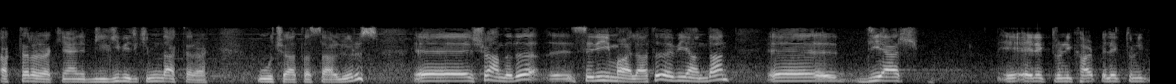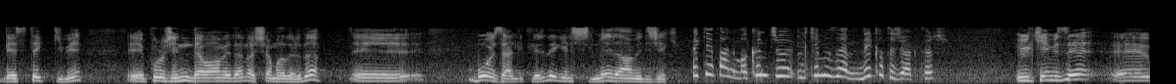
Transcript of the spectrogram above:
aktararak yani bilgi birikimini de aktararak bu uçağı tasarlıyoruz. Ee, şu anda da e, seri imalatı ve bir yandan e, diğer e, elektronik harp, elektronik destek gibi e, projenin devam eden aşamaları da e, bu özellikleri de geliştirilmeye devam edecek. Peki efendim Akıncı ülkemize ne katacaktır? Ülkemize e,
